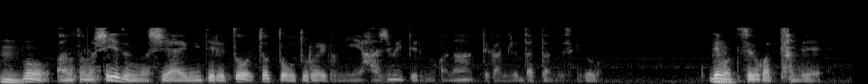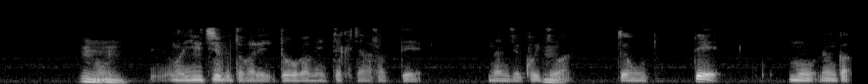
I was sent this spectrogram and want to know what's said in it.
うん。もう、あの、そのシーズンの試合見てると、ちょっと衰えが見え始めてるのかなって感じだったんですけど、でも強かったんで、うん、うん。もう YouTube とかで動画めちゃくちゃ漁って、なんじゃこいつは、うんって思って、もうなんか、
